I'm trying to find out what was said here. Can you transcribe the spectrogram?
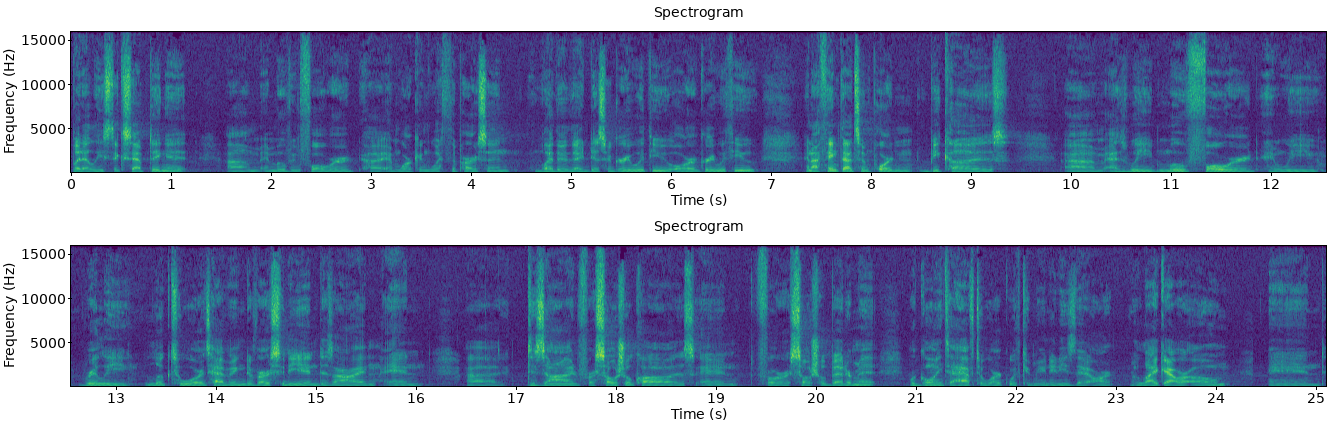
but at least accepting it um, and moving forward uh, and working with the person, whether they disagree with you or agree with you. And I think that's important because um, as we move forward and we really look towards having diversity in design and uh, design for social cause and for social betterment, we're going to have to work with communities that aren't like our own. And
